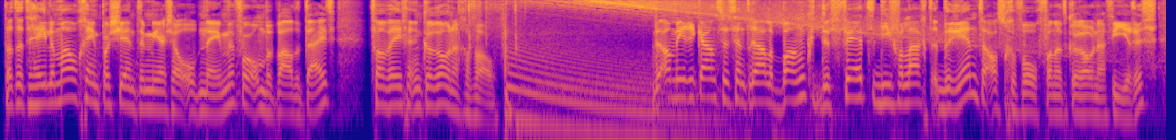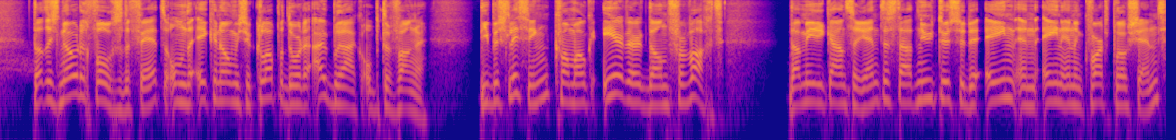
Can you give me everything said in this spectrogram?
dat het helemaal geen patiënten meer zou opnemen voor onbepaalde tijd vanwege een coronageval. De Amerikaanse centrale bank, de Fed, die verlaagt de rente als gevolg van het coronavirus. Dat is nodig volgens de Fed om de economische klappen door de uitbraak op te vangen. Die beslissing kwam ook eerder dan verwacht. De Amerikaanse rente staat nu tussen de 1 en 1 en een kwart procent.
